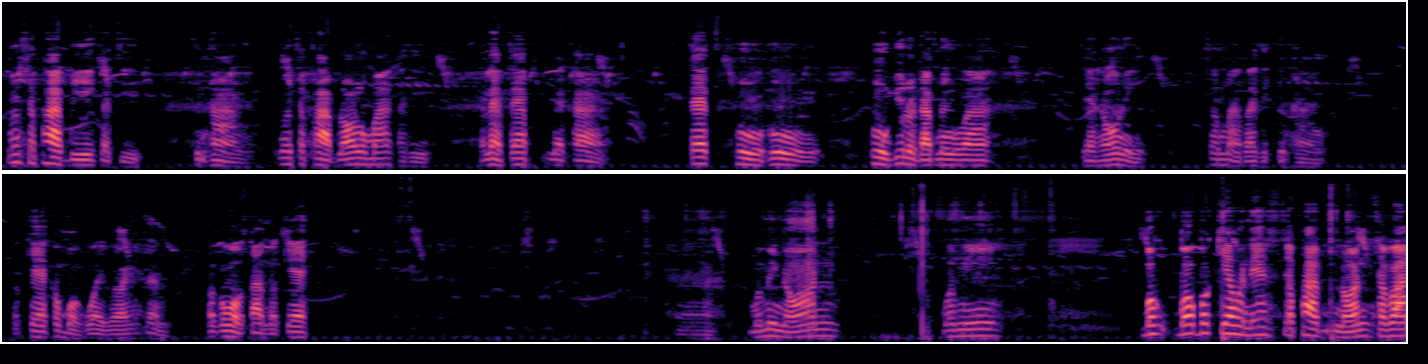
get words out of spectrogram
เมื่อสภาพดีก็สิขึ้นห่างเมื่อสภาพร้องลงมาก็สิก็แล้วแต่แม่ค้าแต่ฮู้ฮู้ฮู้อยู่ระดับหนึงว่าแตงเขานี่ ส่วนมากก็สิขึ้นห่างเขาแก้เขาบอกไว้ว่าจังซั่นเขาก็บอกตามเขาแก้อ่าบ่มีนอนบ่มีบ่บ่บ่เกี่ยวอันนี้สภาพหนอนถ้าว่า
